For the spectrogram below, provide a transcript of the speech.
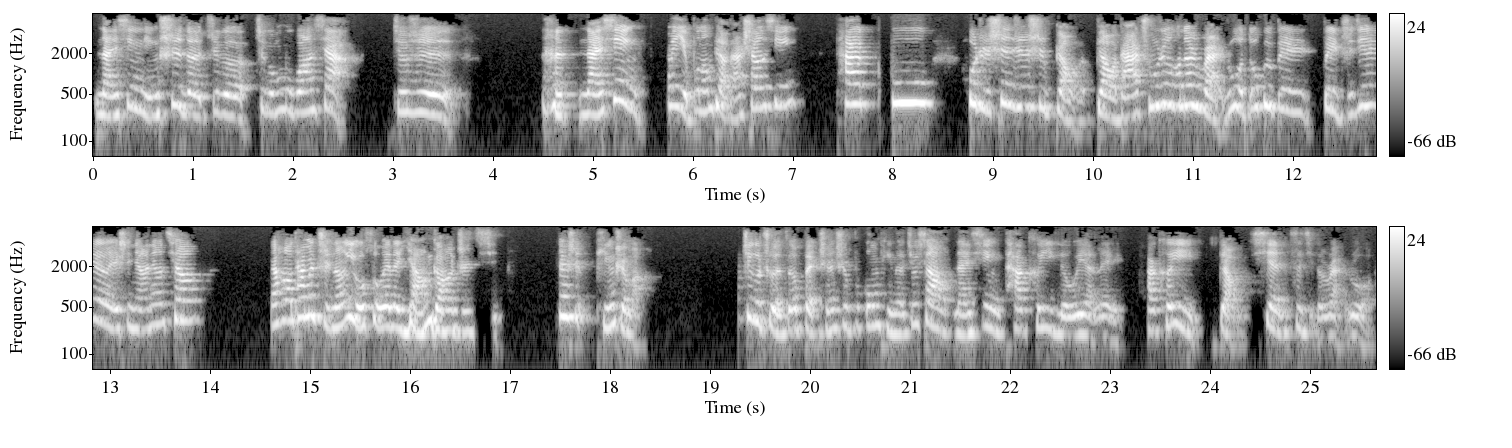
男性凝视的这个这个目光下，就是 男性他们也不能表达伤心，他哭。或者甚至是表表达出任何的软弱，都会被被直接认为是娘娘腔，然后他们只能有所谓的阳刚之气。但是凭什么？这个准则本身是不公平的。就像男性他可以流眼泪，他可以表现自己的软弱，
